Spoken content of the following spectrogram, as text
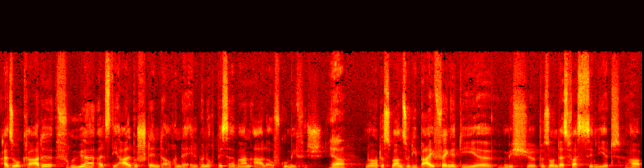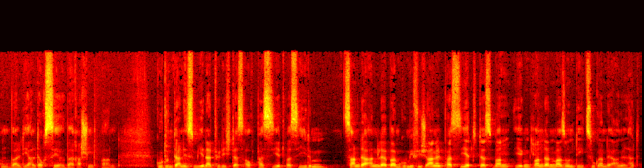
also gerade früher, als die Aalbestände auch an der Elbe noch besser waren, Aale auf Gummifisch. Ja. Na, das waren so die Beifänge, die äh, mich äh, besonders fasziniert haben, weil die halt auch sehr überraschend waren. Gut, und dann ist mir natürlich das auch passiert, was jedem Zanderangler beim Gummifischangeln passiert, dass man irgendwann dann mal so einen D-Zug an der Angel hat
